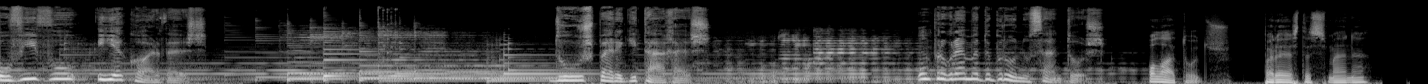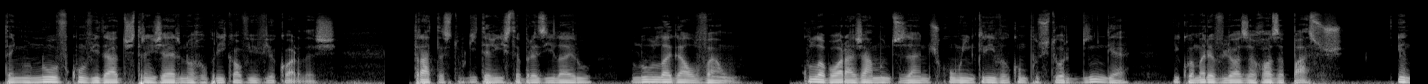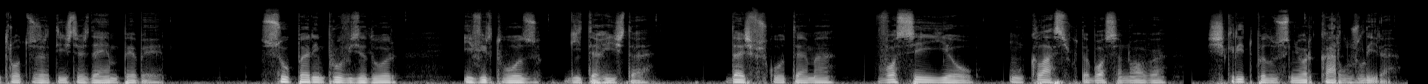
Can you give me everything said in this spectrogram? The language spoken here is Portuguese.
Ao vivo e a cordas. Duos para guitarras. Um programa de Bruno Santos. Olá a todos. Para esta semana tenho um novo convidado estrangeiro na rubrica Ao Vivo e a Cordas. Trata-se do guitarrista brasileiro Lula Galvão. Colabora há já muitos anos com o incrível compositor Ginga e com a maravilhosa Rosa Passos, entre outros artistas da MPB. Super improvisador e virtuoso guitarrista. Deixo-vos com o tema Você e Eu, um clássico da bossa nova, escrito pelo Sr. Carlos Lira.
